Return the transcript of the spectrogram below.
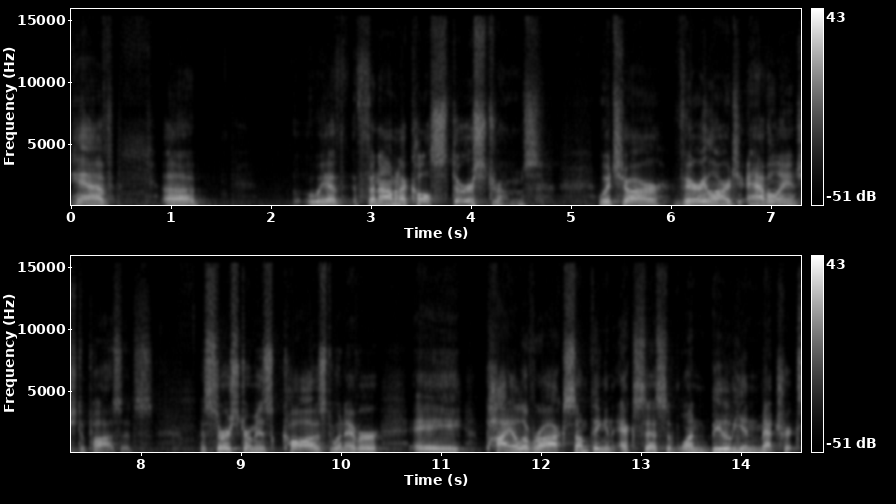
We have, uh, we have phenomena called sturzstroms, which are very large avalanche deposits. A sturzstrom is caused whenever a pile of rock, something in excess of 1 billion metric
